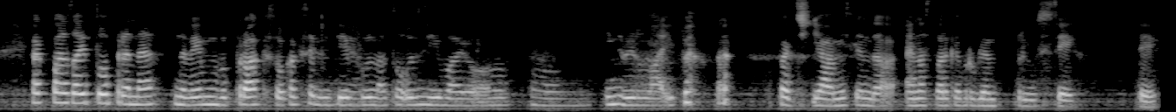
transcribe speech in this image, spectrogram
kako pa zdaj to prenesti, ne vem, v prakso, kako se ljudje Ja. ful na to odzivajo um, in real life. Pač, ja, mislim, da ena stvar, ki je problem pri vseh teh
